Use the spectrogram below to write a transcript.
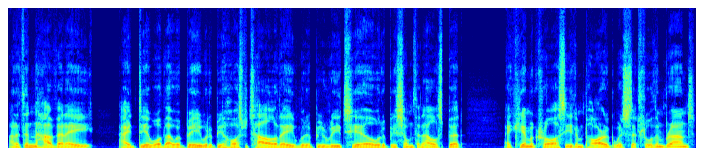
and I didn't have any idea what that would be. Would it be hospitality? Would it be retail? Would it be something else? But I came across Eden Park, which is a clothing brand,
